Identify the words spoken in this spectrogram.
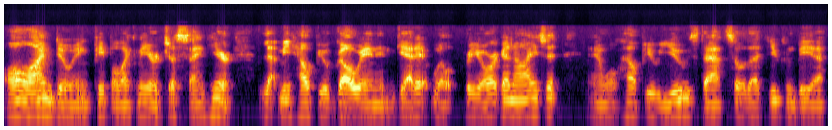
All I'm doing, people like me are just saying, here, let me help you go in and get it. We'll reorganize it and we'll help you use that so that you can be a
